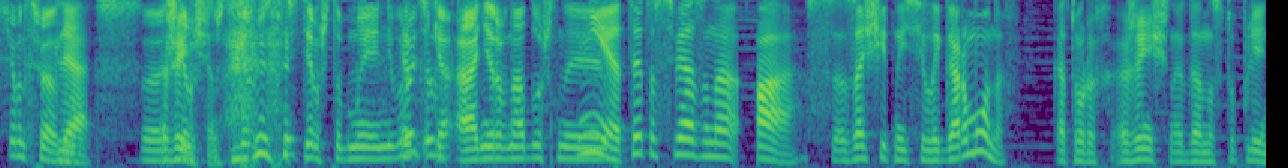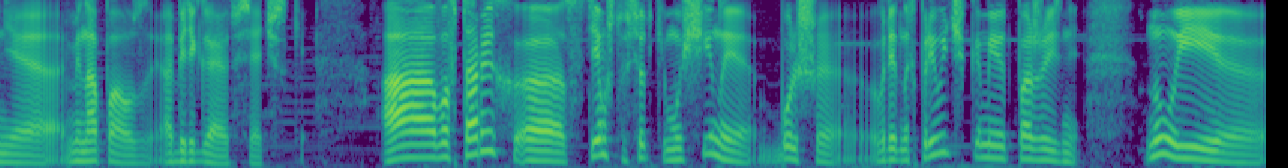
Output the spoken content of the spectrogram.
С чем это связано? Для с, э, женщин. Тем, с, тем, с тем, чтобы мы невротики, Это- а они равнодушные? Нет, это связано, а, с защитной силой гормонов, которых женщины до наступления менопаузы оберегают всячески. А во-вторых, э, с тем, что все-таки мужчины больше вредных привычек имеют по жизни. Ну и э,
